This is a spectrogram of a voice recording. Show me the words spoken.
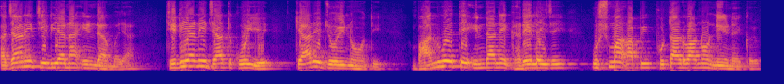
અજાણી ચીડિયાના ઈંડા મળ્યા. ચીડિયાની જાત કોઈએ ક્યારે જોઈ નહોતી ભાનુએ તે ઈંડાને ઘરે લઈ જઈ, ઉષ્મા આપી ફૂટાડવાનો નિર્ણય કર્યો.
